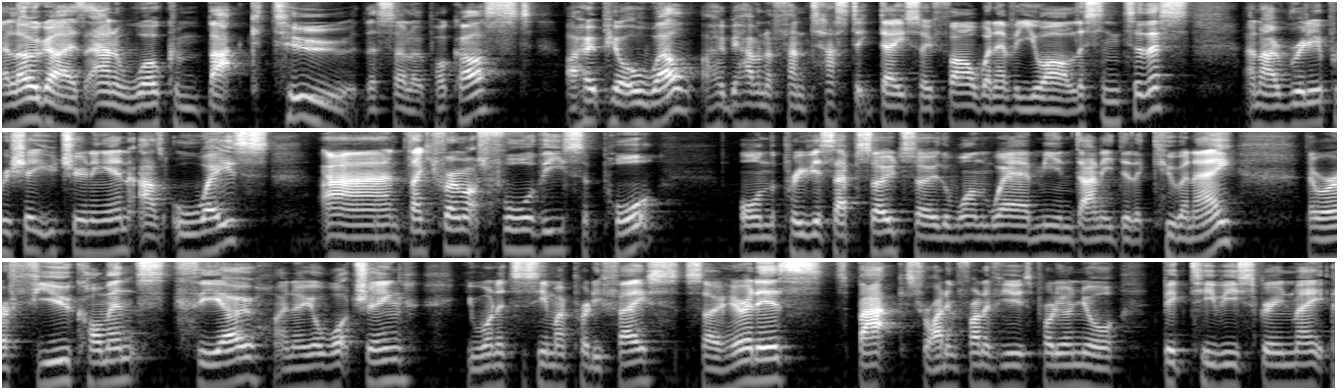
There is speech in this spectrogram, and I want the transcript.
Hello, guys, and welcome back to the solo podcast. I hope you're all well. I hope you're having a fantastic day so far, whenever you are listening to this. And I really appreciate you tuning in, as always. And thank you very much for the support on the previous episode. So the one where me and Danny did a Q&A. There were a few comments. Theo, I know you're watching. You wanted to see my pretty face. So here it is. It's back. It's right in front of you. It's probably on your big TV screen, mate.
